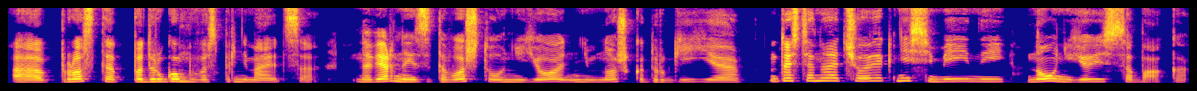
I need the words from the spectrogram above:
а просто по-другому воспринимается. Наверное, из-за того, что у нее немножко другие. Ну, то есть она человек не семейный, но у нее есть собака.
